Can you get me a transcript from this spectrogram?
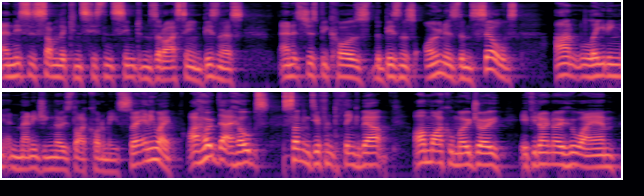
And this is some of the consistent symptoms that I see in business. And it's just because the business owners themselves aren't leading and managing those dichotomies. So, anyway, I hope that helps. Something different to think about. I'm Michael Mojo. If you don't know who I am,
